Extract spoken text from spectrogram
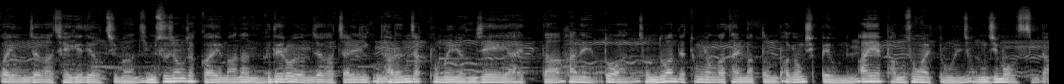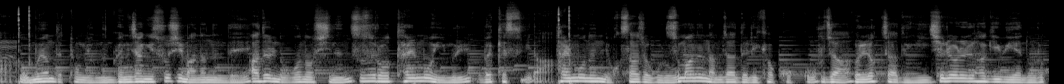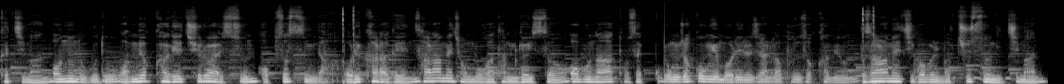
가 연재가 재개되었지만 김수정 작가의 만화는 그대로 연재가 잘리고 다른 작품을 연재해야 했다 하네요. 또한 전두환 대통령과 닮았던 박용식 배우는 아예 방송 활동을 정지 먹었습니다. 노무현 대통령은 굉장히 숱이 많았는데 아들 노건호 씨는 스스로 탈모임을 고백했습니다. 탈모는 역사적으로 수많은 남자들이 겪었고 부자, 권력자 등이 치료를 하기 위해 노력했지만 어느 누구도 완벽하게 치료할 순 없었습니다. 머리카락엔 사람의 정보가 담겨 있어 어부나 도색공, 용접공의 머리를 잘라 분석하면 그 사람의 직업을 맞출 순 있지만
